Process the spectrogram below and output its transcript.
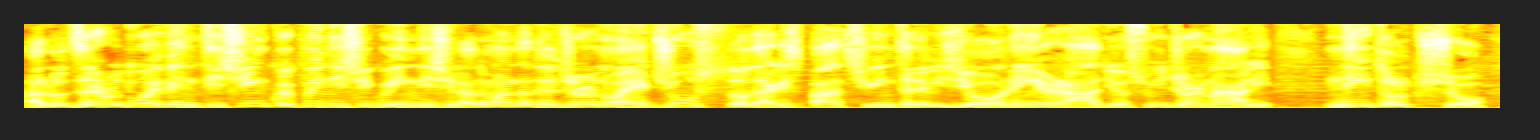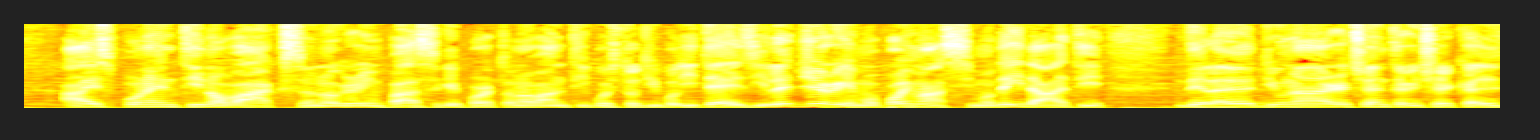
allo 02 25 15 15. La domanda del giorno è: giusto dare spazio in televisione, in radio, sui giornali, nei talk show a esponenti Novax, No Green Pass che portano avanti questo tipo di tesi? Leggeremo poi Massimo dei dati della, di una recente ricerca del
